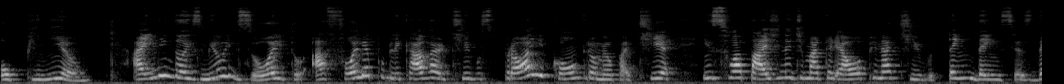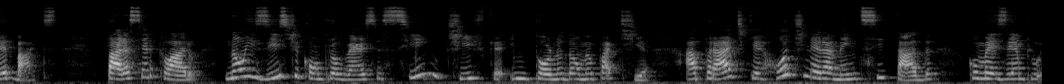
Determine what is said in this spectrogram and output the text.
opinião. Ainda em 2018, a Folha publicava artigos pró e contra a homeopatia em sua página de material opinativo, Tendências, Debates. Para ser claro, não existe controvérsia científica em torno da homeopatia. A prática é rotineiramente citada como exemplo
